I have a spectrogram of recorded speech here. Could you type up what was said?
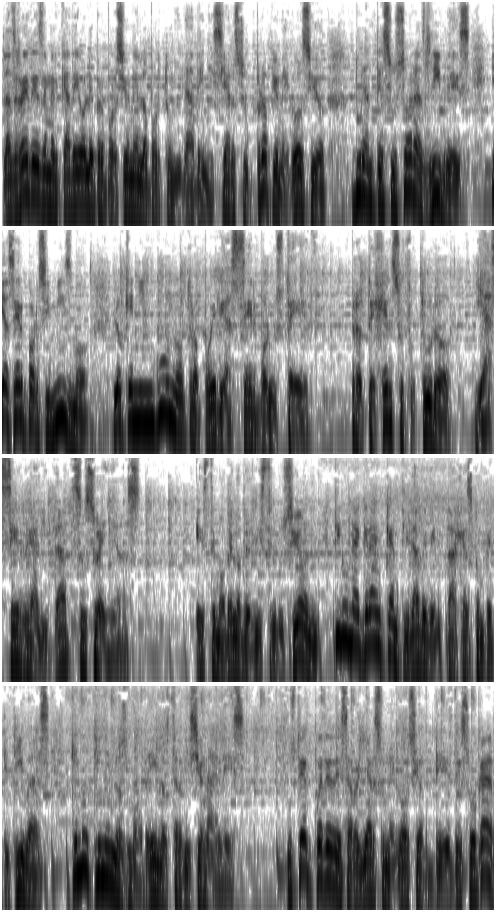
Las redes de mercadeo le proporcionan la oportunidad de iniciar su propio negocio durante sus horas libres y hacer por sí mismo lo que ningún otro puede hacer por usted, proteger su futuro y hacer realidad sus sueños. Este modelo de distribución tiene una gran cantidad de ventajas competitivas que no tienen los modelos tradicionales. Usted puede desarrollar su negocio desde su hogar,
